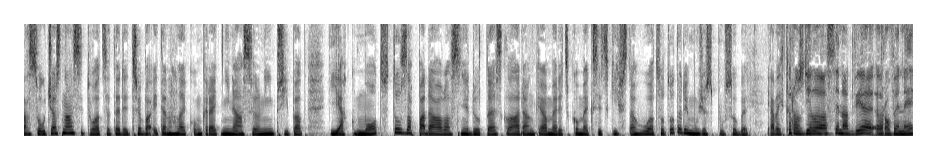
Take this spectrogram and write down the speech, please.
ta současná situace, tedy třeba i tenhle konkrétní násilný případ, jak moc to zapadá vlastně do té skládanky americko-mexických vztahů a co to tedy může způsobit? Já bych to rozdělila asi na dvě roviny.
